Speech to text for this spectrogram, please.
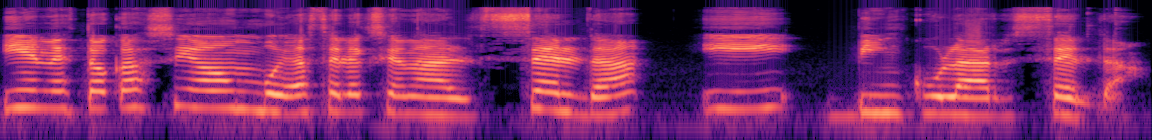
y en esta ocasión voy a seleccionar celda y vincular celda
